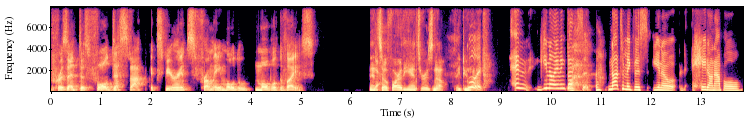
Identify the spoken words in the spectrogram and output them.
present this full desktop experience from a mobile mobile device And Yeah. so far, the answer is no. They do Well, not. and you know, I think that's not to make this, you know, hate on Apple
